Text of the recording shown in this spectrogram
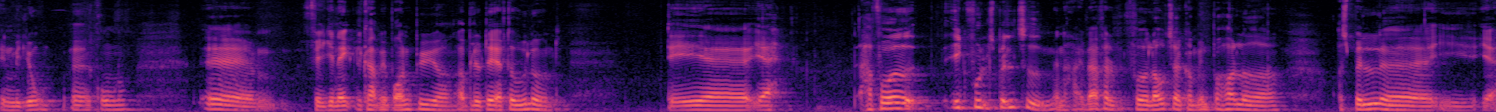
en million øh, kroner. Øh, fik en enkelt kamp i Brøndby og, og blev derefter udlånt. Det, øh, ja, har fået ikke fuld spilletid, men har i hvert fald fået lov til at komme ind på holdet og, og spille øh, i ja,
